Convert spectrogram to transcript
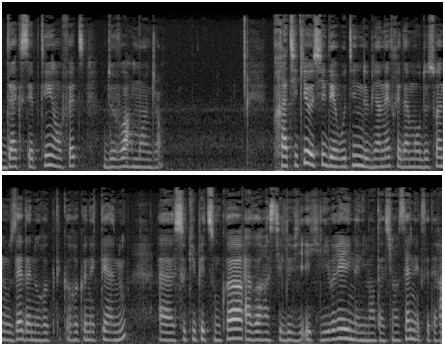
d'accepter en fait de voir moins de gens. Pratiquer aussi des routines de bien-être et d'amour de soi nous aide à nous reconnecter à nous, s'occuper de son corps, avoir un style de vie équilibré, une alimentation saine, etc.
